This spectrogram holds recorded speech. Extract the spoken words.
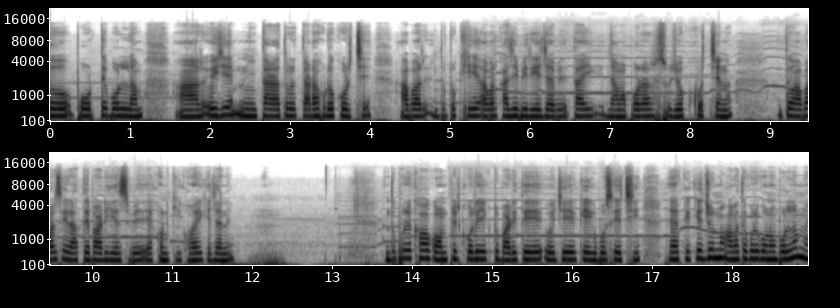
তো পরতে বললাম। আর ওই যে তাড়াতাড়ি তাড়াহুড়ো করছে, আবার দুটো খেয়ে আবার কাজে বেরিয়ে যাবে, তাই জামা পরার সুযোগ করছে না। তো আবার সেই রাতে বাড়ি আসবে, এখন কি হয় কে জানে। দুপুরে খাওয়া কমপ্লিট করে একটু বাড়িতে ওই যে কেক বসিয়েছি। হ্যাঁ কেকের জন্য আলাদা করে কোনো বললাম না,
